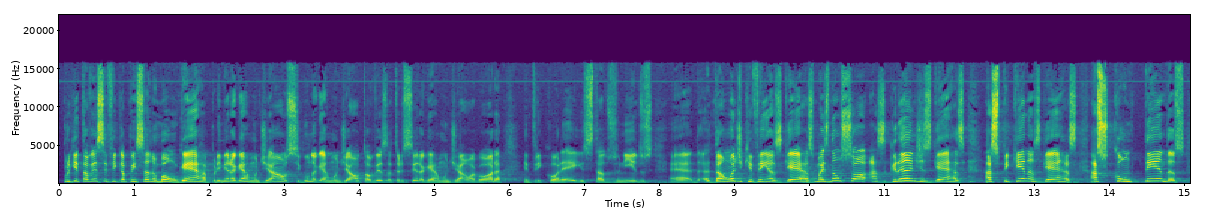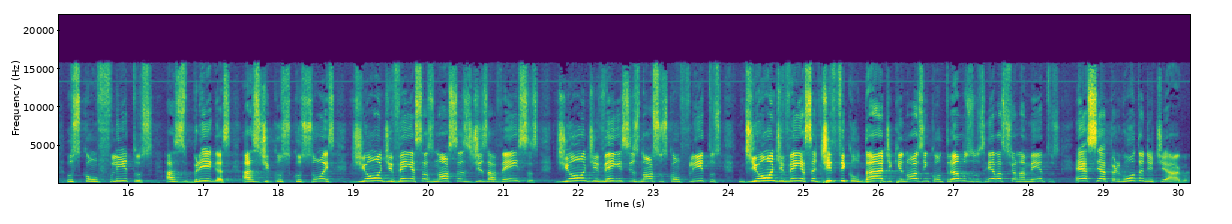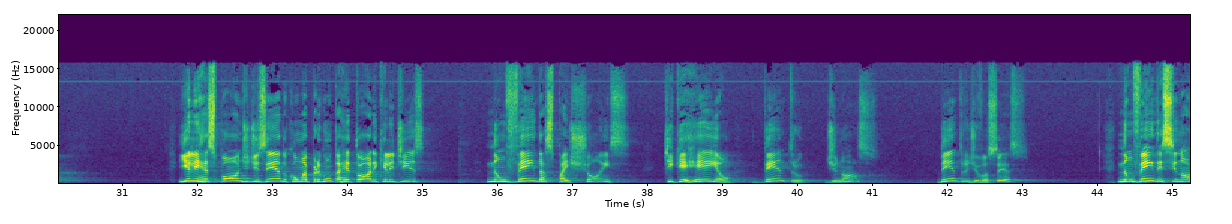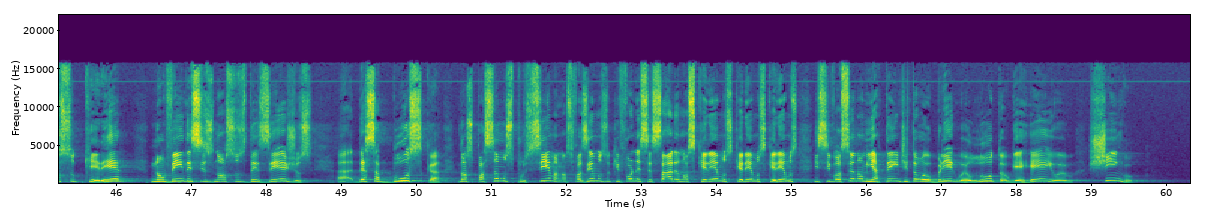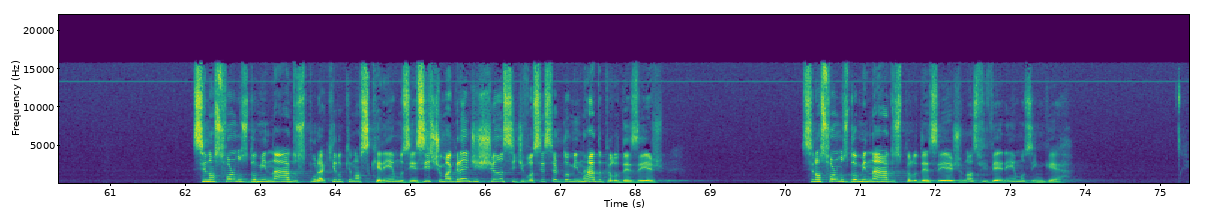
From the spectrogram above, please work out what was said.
Porque talvez você fica pensando, bom, guerra, Primeira Guerra Mundial, Segunda Guerra Mundial, talvez a Terceira Guerra Mundial agora, entre Coreia e Estados Unidos, é, da onde que vêm as guerras, mas não só as grandes guerras, as pequenas guerras, as contendas, os conflitos, as brigas, as discussões, de onde vêm essas nossas desavenças, de onde vêm esses nossos conflitos, de onde vem essa dificuldade que nós encontramos nos relacionamentos? Essa é a pergunta de Tiago. Tiago. E ele responde dizendo, com uma pergunta retórica, ele diz: Não vem das paixões que guerreiam dentro de nós, dentro de vocês? Não vem desse nosso querer, não vem desses nossos desejos, ah, dessa busca, nós passamos por cima, nós fazemos o que for necessário, nós queremos, queremos, queremos, e se você não me atende, então eu brigo, eu luto, eu guerreio, eu xingo. Se nós formos dominados por aquilo que nós queremos, e existe uma grande chance de você ser dominado pelo desejo, se nós formos dominados pelo desejo, nós viveremos em guerra.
